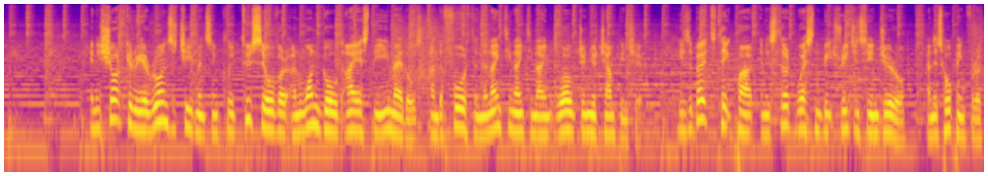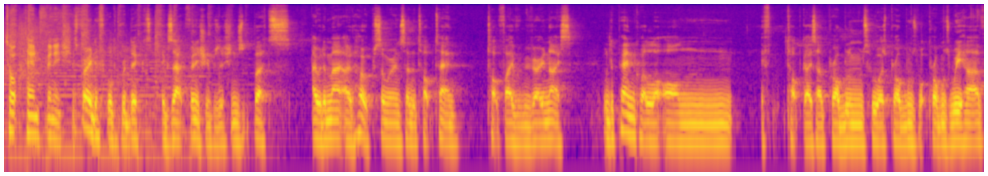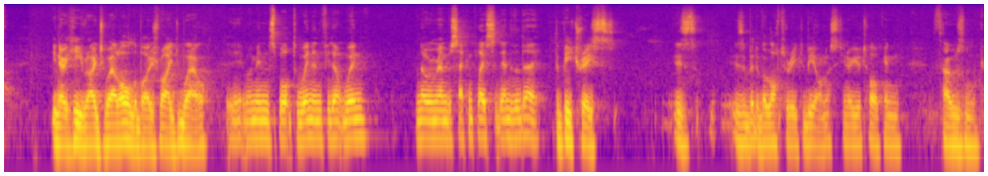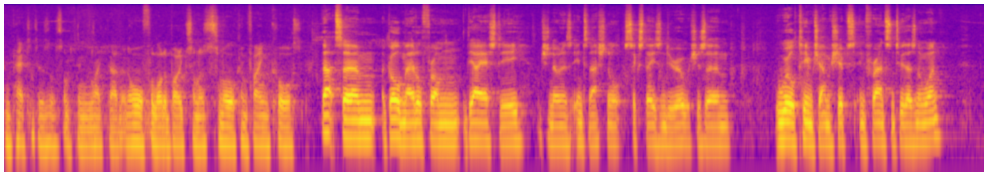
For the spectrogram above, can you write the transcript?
In his short career, Rowan's achievements include two silver and one gold ISDE medals and a fourth in the 1999 World Junior Championship. He is about to take part in his third Weston Beach Regency Enduro and is hoping for a top 10 finish. It's very difficult to predict exact finishing positions, but I would I'd hope somewhere inside the top 10, top 5 would be very nice. It will depend quite a lot on if top guys have problems, who has problems, what problems we have. You know, he rides well, all the boys ride well. I'm in the sport to win, and if you don't win, no one remembers second place at the end of the day. The beach race is, is a bit of a lottery, to be honest. You know, you're talking thousand competitors or something like that, an awful lot of bikes on a small confined course. That's um, a gold medal from the ISDE, which is known as International Six Days Enduro, which is um, World Team Championships in France in 2001.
